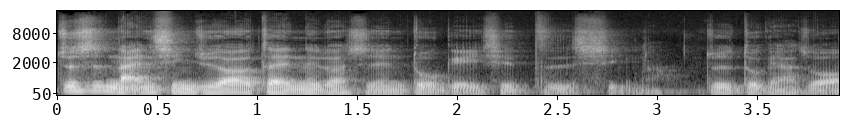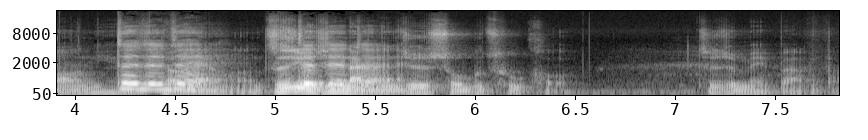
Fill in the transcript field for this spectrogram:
就是男性就要在那段时间多给一些自信啊，就是多给他说哦，你很对对对。只是有些男人就是说不出口，这就没办法。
